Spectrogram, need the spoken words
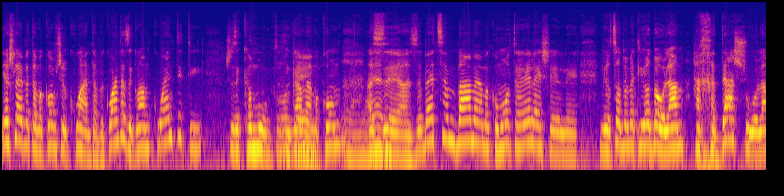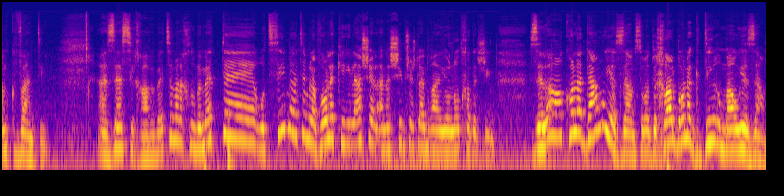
יש להם את המקום של קוונטה. וקוונטה זה גם קוונטיטי. שזה כמות, okay. זה גם אוקיי. מהמקום, אז, אה, אז זה בעצם בא מהמקומות האלה של אה, לרצות באמת להיות בעולם החדש, שהוא עולם קוונטי. אז זה השיחה, ובעצם אנחנו באמת אה, רוצים בעצם לבוא לקהילה של אנשים שיש להם רעיונות חדשים. זה לא, כל אדם הוא יזם, זאת אומרת, בכלל בואו נגדיר מהו יזם.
